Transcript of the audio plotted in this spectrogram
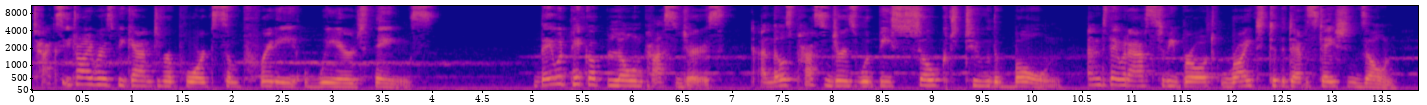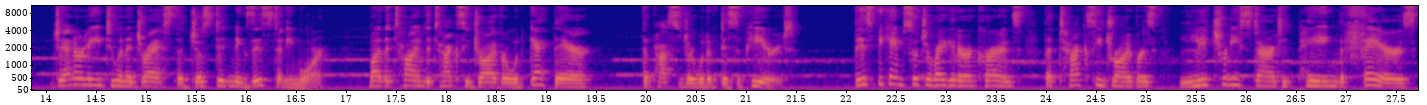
taxi drivers began to report some pretty weird things. They would pick up lone passengers, and those passengers would be soaked to the bone, and they would ask to be brought right to the devastation zone, generally to an address that just didn't exist anymore. By the time the taxi driver would get there, the passenger would have disappeared. This became such a regular occurrence that taxi drivers literally started paying the fares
